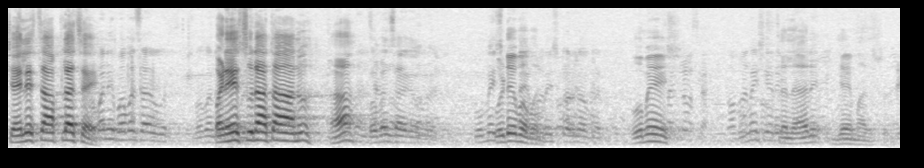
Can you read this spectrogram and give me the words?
शैलेशचा आपलाच आहे. बबन साळगावकर. पण हे सुद्धा आता अनु हा? बबन साळगावकर. उमेश कुठे बबन? उमेश कोरगावकर. उमेश. उमेश चला अरे जय महाराष्ट्र.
